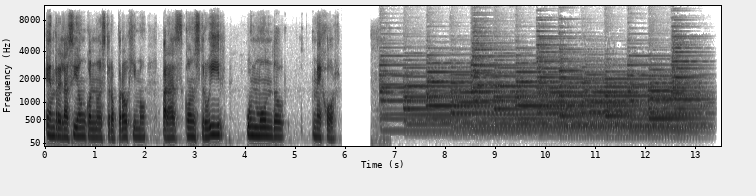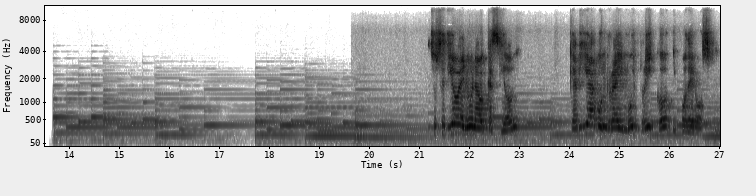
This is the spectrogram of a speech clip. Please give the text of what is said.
en relación con nuestro prójimo, para construir un mundo mejor. Sucedió en una ocasión que había un rey muy rico y poderoso.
